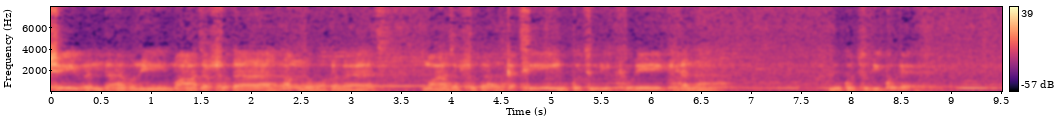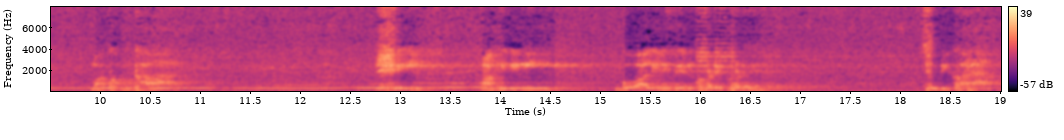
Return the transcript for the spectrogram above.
সেই বৃন্দাবনে মা যশোদা নন্দ মহারাজ, মা যশোদার কাছে লুকোচুরি করে খেলা, লুকোচুরি করে মাখন খাওয়া সেই আহিরিনী গোয়ালিনীদের ঘরে ঘরে চুরি করা।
